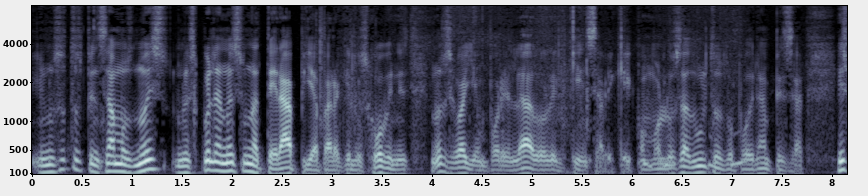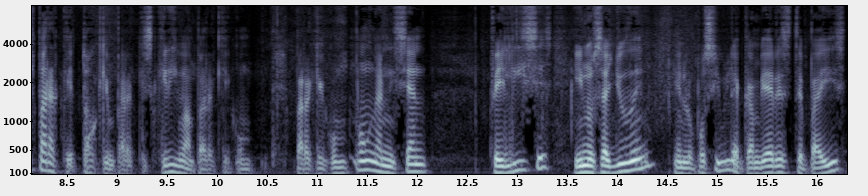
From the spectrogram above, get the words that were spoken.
nosotros pensamos, no es, la escuela no es una terapia para que los jóvenes no se vayan por el lado del quién sabe qué, como los adultos lo podrían pensar. Es para que toquen, para que escriban, para que, para que compongan y sean felices y nos ayuden en lo posible a cambiar este país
